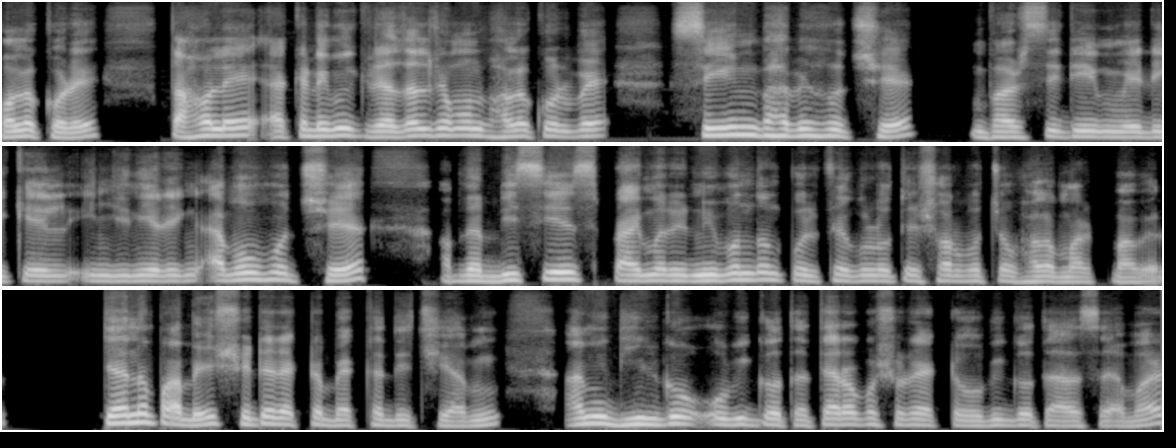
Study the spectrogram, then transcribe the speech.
ফলো করে, তাহলে একাডেমিক রেজাল্ট যেমন ভালো করবে, সেমভাবে হচ্ছে ভার্সিটি, মেডিকেল, ইঞ্জিনিয়ারিং এবং হচ্ছে আপনার বিসিএস প্রাইমারি নিবন্ধন পরীক্ষাগুলোতে সর্বোচ্চ ভালো মার্ক পাবেন কেন পাবে সেটার একটা ব্যাখ্যা দিচ্ছি আমি। আমি দীর্ঘ অভিজ্ঞতা ১৩ বছরের একটা অভিজ্ঞতা আছে আমার।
